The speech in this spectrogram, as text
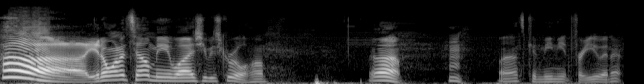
Ah, you don't want to tell me why she was cruel, huh? Oh, hmm. Well, that's convenient for you, isn't it?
